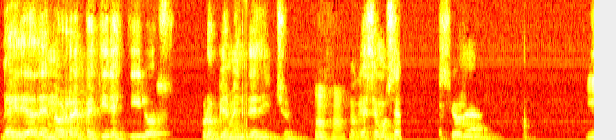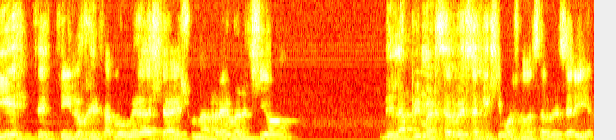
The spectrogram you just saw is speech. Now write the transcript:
la idea de no repetir estilos propiamente dicho. Lo que hacemos es versionar. Y este estilo que sacó medalla es una reversión de la primera cerveza que hicimos en la cervecería.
